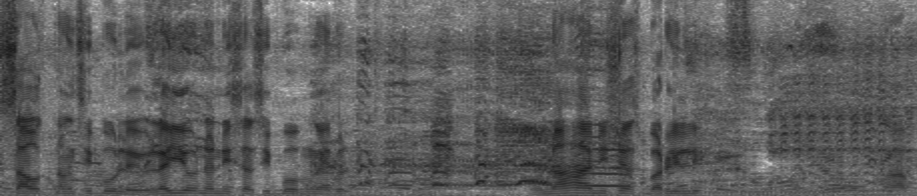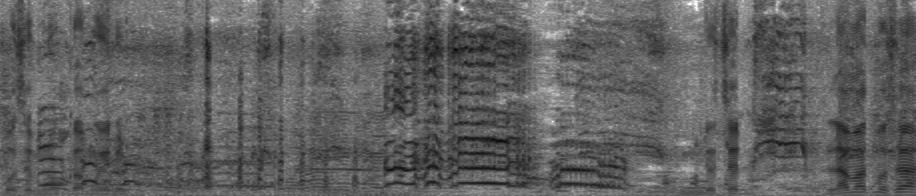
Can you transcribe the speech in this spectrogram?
South ng Cebu layo, layo na ni sa Cebu mga idol Unahan ni siya sa Barili Tapos sa ka mga idol Indot sad. Salamat mo sa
